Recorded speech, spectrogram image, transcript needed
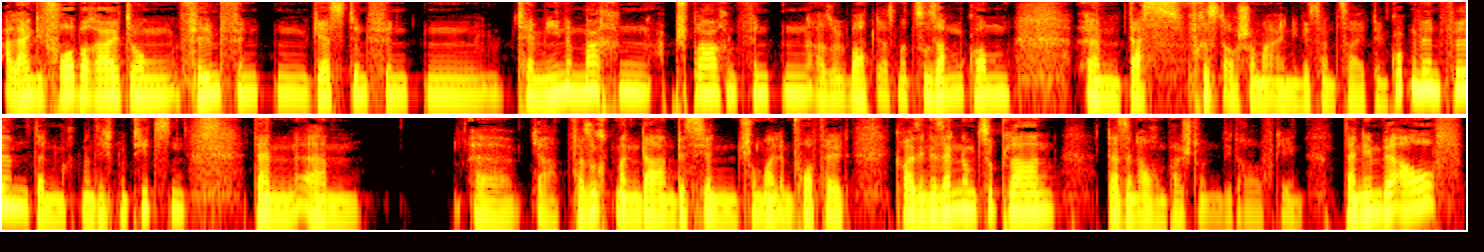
Allein die Vorbereitung, Film finden, Gästin finden, Termine machen, Absprachen finden, also überhaupt erstmal zusammenkommen, ähm, das frisst auch schon mal einiges an Zeit. Dann gucken wir einen Film, dann macht man sich Notizen, dann ähm, äh, ja, versucht man da ein bisschen schon mal im Vorfeld quasi eine Sendung zu planen. Da sind auch ein paar Stunden, die draufgehen. Dann nehmen wir auf,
